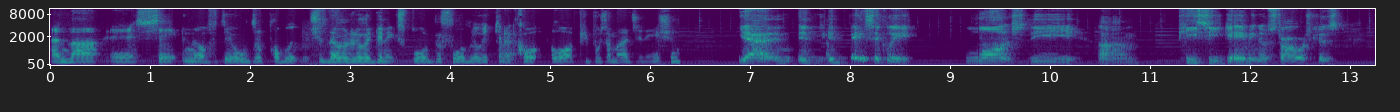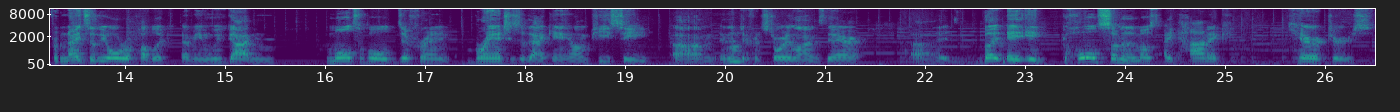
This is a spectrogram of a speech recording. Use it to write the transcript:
and that uh, setting of the old Republic, which had never really been explored before, really kind of caught a lot of people's imagination. yeah, and it, it basically launched the um, PC gaming of Star Wars because from Knights of the Old Republic, I mean, we've gotten multiple different branches of that game on PC um, and the Hmm. different storylines there. Uh, but it, it holds some of the most iconic characters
